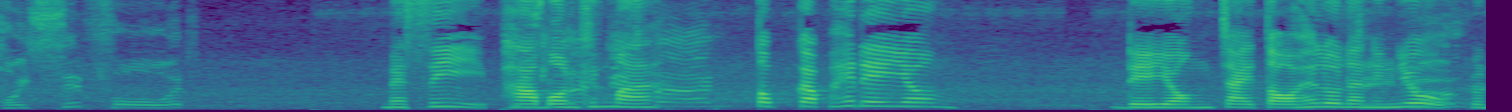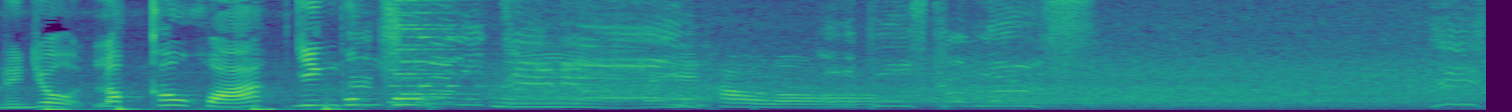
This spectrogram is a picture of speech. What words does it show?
Hoists it forward. เมสซี่ พาบอลขึ้นมา ตบกลับให้เดยอง เดยองจ่ายต่อให้โรนัลดินโยโรนัลดินโยล็อกเข้าขวา ยิงพุ่งนี่ไม่ให้เข้าหรอ Oh, the ก ball's come loose. He's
